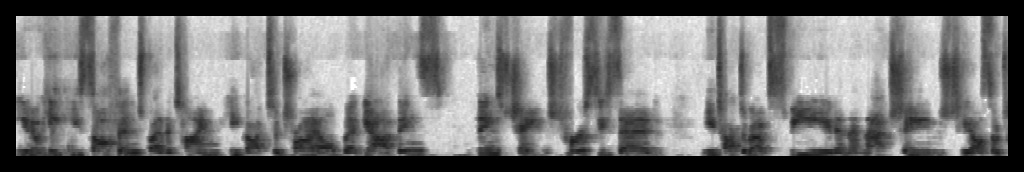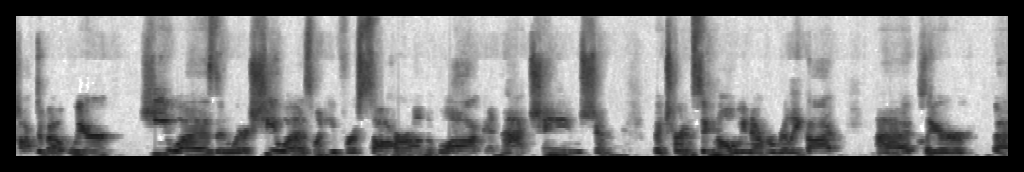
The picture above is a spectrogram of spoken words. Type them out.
you know, he, he softened by the time he got to trial. But yeah, things things changed. First, he said, he talked about speed and then that changed. He also talked about where he was and where she was when he first saw her on the block and that changed. And the turn signal we never really got a clear uh,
